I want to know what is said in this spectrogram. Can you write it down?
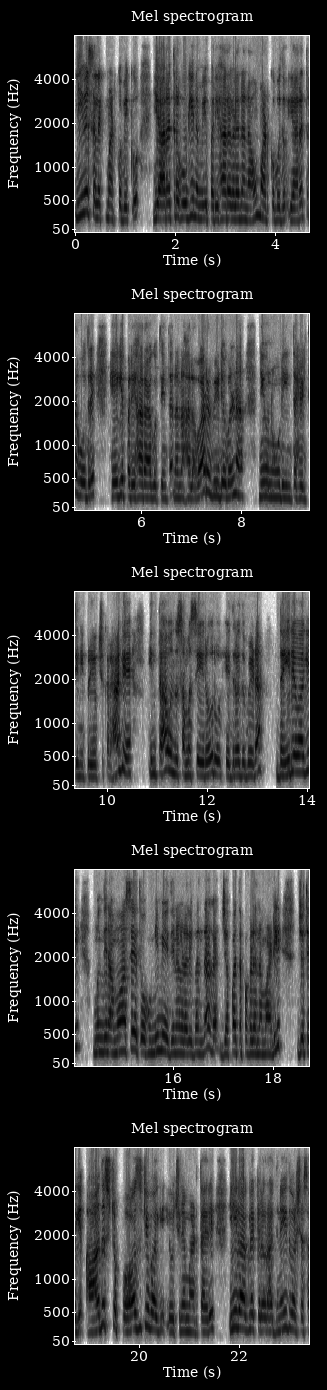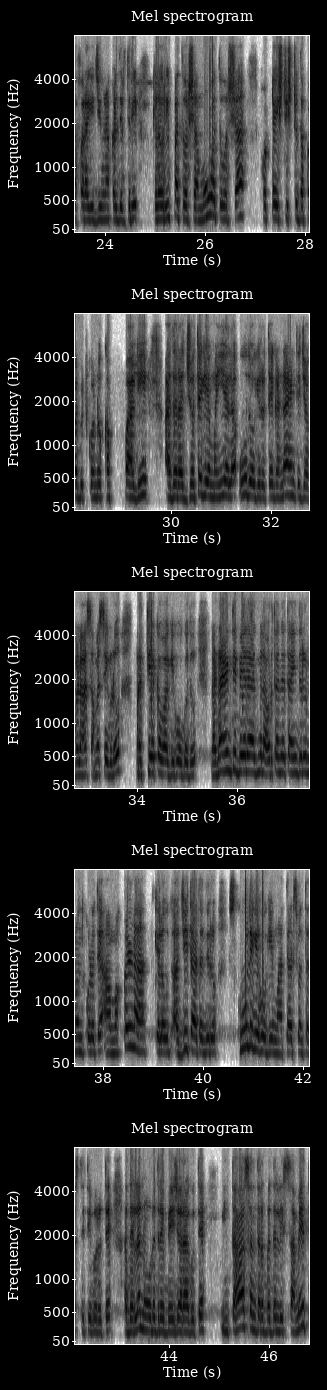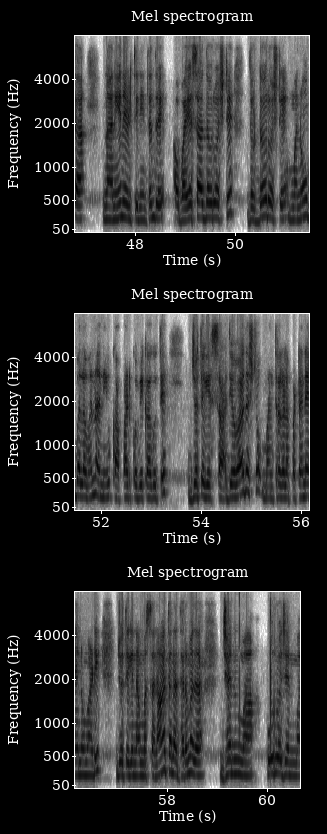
ನೀವೇ ಸೆಲೆಕ್ಟ್ ಮಾಡ್ಕೋಬೇಕು. ಯಾರ ಹತ್ರ ಹೋಗಿ ನಮಗೆ ಪರಿಹಾರಗಳನ್ನ ನಾವು ಮಾಡ್ಕೋಬಹುದು ಯಾರ ಹತ್ರ ಹೋದ್ರೆ ಹೇಗೆ ಪರಿಹಾರ ಆಗುತ್ತೆ ಅಂತ ನನ್ನ ಹಲವಾರು ವಿಡಿಯೋಗಳನ್ನ ನೀವು ನೋಡಿ ಅಂತ ಹೇಳ್ತೀನಿ ಪ್ರಯೋಕ್ಷಕರ ಹಾಗೆ. ಇಂತಹ ಒಂದು ಸಮಸ್ಯೆ ಇರೋರು ಹೆದರದು ಬೇಡ. ಧೈರ್ಯವಾಗಿ ಮುಂದಿನ ಅಮಾವಾಸ್ಯೆ ಅಥವಾ ಹುಣ್ಣಿಮೆಯ ದಿನಗಳಲ್ಲಿ ಬಂದಾಗ ಜಪ ತಪಗಳನ್ನ ಮಾಡಿ ಜೊತೆಗೆ ಆದಷ್ಟು ಪಾಸಿಟಿವ್ ಆಗಿ ಯೋಚನೆ ಮಾಡ್ತಾ ಇರಿ. ಈಗಾಗ್ಲೇ ಕೆಲವರು ಹದಿನೈದು ವರ್ಷ ಸಫರ್ ಆಗಿ ಜೀವನ ಕಳೆದಿರ್ತೀರಿ. ಕೆಲವರು ಇಪ್ಪತ್ತು ವರ್ಷ, ಮೂವತ್ತು ವರ್ಷ ಹೊಟ್ಟೆ ಇಷ್ಟಿಷ್ಟು ದಪ್ಪ ಬಿಟ್ಕೊಂಡು ಕಪ್ ಕಪ್ಪಾಗಿ ಅದರ ಜೊತೆಗೆ ಮೈಯೆಲ್ಲ ಊದೋಗಿರುತ್ತೆ. ಗಂಡ, ಹೆಂಡತಿ ಜಗಳ, ಸಮಸ್ಯೆಗಳು ಪ್ರತ್ಯೇಕವಾಗಿ ಹೋಗೋದು. ಗಂಡ, ಹೆಂಡತಿ ಬೇರೆ ಆದ್ಮೇಲೆ ಅವ್ರ ತಂದೆ, ತಾಯಿಂದಿರು ನೊಂದ್ಕೊಳ್ಳುತ್ತೆ. ಆ ಮಕ್ಕಳನ್ನ ಕೆಲವು ಅಜ್ಜಿ, ತಾತಂದಿರು ಸ್ಕೂಲಿಗೆ ಹೋಗಿ ಮಾತಾಡ್ಸುವಂತ ಸ್ಥಿತಿ ಬರುತ್ತೆ. ಅದೆಲ್ಲ ನೋಡಿದ್ರೆ ಬೇಜಾರಾಗುತ್ತೆ. ಇಂತಹ ಸಂದರ್ಭದಲ್ಲಿ ಸಮೇತ ನಾನೇನ್ ಹೇಳ್ತೀನಿ ಅಂತಂದ್ರೆ ವಯಸ್ಸಾದವರು ಅಷ್ಟೇ, ದೊಡ್ಡವರು ಅಷ್ಟೇ ಮನೋಬಲವನ್ನ ನೀವು ಕಾಪಾಡ್ಕೋಬೇಕಾಗುತ್ತೆ. ಜೊತೆಗೆ ಸಾಧ್ಯವಾದಷ್ಟು ಮಂತ್ರಗಳ ಪಠಣೆಯನ್ನು ಮಾಡಿ, ಜೊತೆಗೆ ನಮ್ಮ ಸನಾತನ ಧರ್ಮದ ಜನ್ಮ ಪೂರ್ವ ಜನ್ಮ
